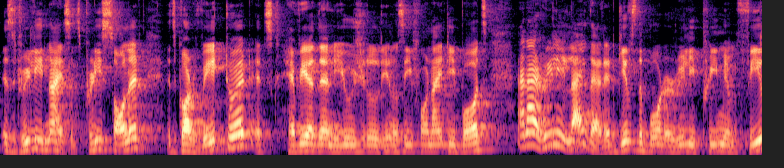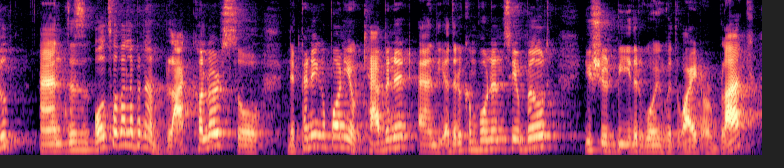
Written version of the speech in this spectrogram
is really nice. It's pretty solid. It's got weight to it. It's heavier than usual you know z490 boards. And i really like that. It gives the board a really premium feel. And this is also available in a black color so depending upon your cabinet and the other components you build you should be either going with white or black.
